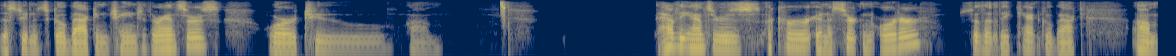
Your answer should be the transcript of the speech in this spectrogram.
the students go back and change their answers or to um, have the answers occur in a certain order so that they can't go back. Um,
